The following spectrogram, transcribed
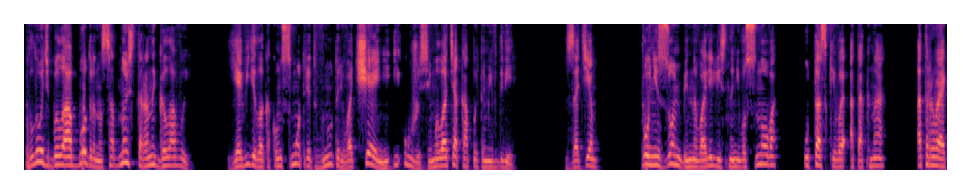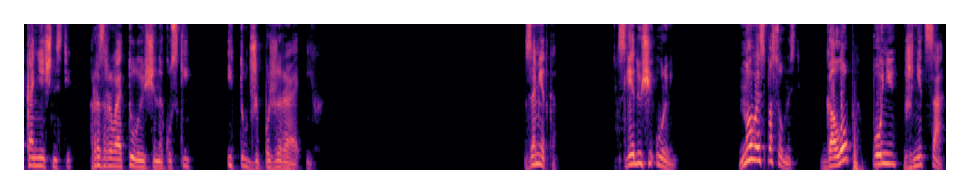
Плоть была ободрана с одной стороны головы. Я видела, как он смотрит внутрь в отчаянии и ужасе, молотя копытами в дверь. Затем пони-зомби навалились на него снова, утаскивая от окна, отрывая конечности, разрывая туловище на куски и тут же пожирая их. Заметка. Следующий уровень. Новая способность. Галоп пони-жнеца.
